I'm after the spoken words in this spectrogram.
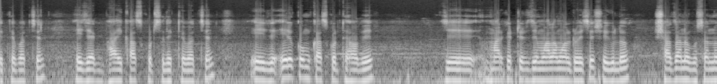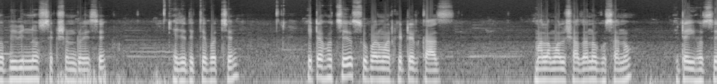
দেখতে পাচ্ছেন। এই যে এক ভাই কাজ করছে, দেখতে পাচ্ছেন। এই যে এরকম কাজ করতে হবে যে মার্কেটের যে মালামাল রয়েছে সেগুলো সাজানো গোছানো বিভিন্ন সেকশন রয়েছে। এই যে দেখতে পাচ্ছেন, এটা হচ্ছে সুপার মার্কেটের কাজ, মালামাল সাজানো গোছানো। এটাই হচ্ছে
